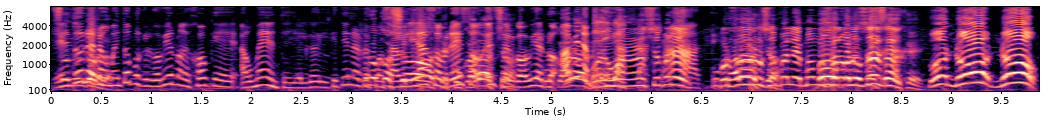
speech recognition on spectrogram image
son El dólar aumentó porque el gobierno dejó que aumente y el, el que tiene Pero responsabilidad callate, sobre eso es el gobierno. A mí no me cucaracha. Bueno, digas bueno, no se peleen. Por favor, no se peleen. Vamos, Vamos a los con los mensajes. mensajes. Oh, ¡No, no!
